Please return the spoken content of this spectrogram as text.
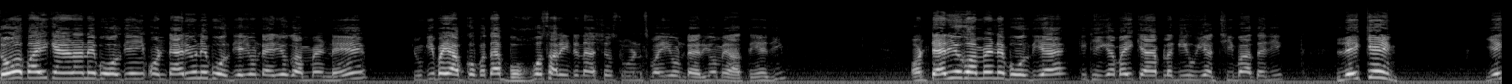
तो भाई कनाडा ने बोल दिया, ओंटेरियो ने बोल दिया ओंटेरियो गवर्नमेंट ने। क्योंकि भाई आपको पता है, बहुत सारे इंटरनेशनल स्टूडेंट्स भाई ओंटेरियो में आते हैं जी। ओंटेरियो गवर्नमेंट ने बोल दिया है कि ठीक है भाई कैब लगी हुई है, अच्छी बात है जी। लेकिन ये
